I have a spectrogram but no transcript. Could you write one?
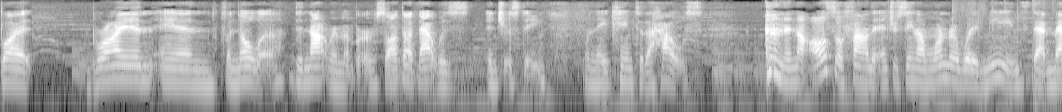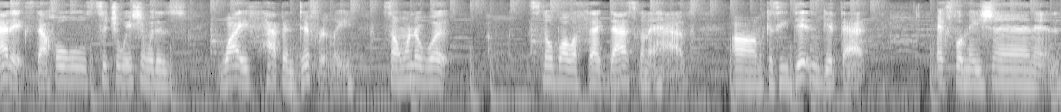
but Brian and Finola did not remember. So I thought that was interesting when they came to the house. and I also found it interesting. I'm wondering what it means that Maddox, that whole situation with his wife, happened differently. So I wonder what snowball effect that's going to have. Because um, he didn't get that explanation and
